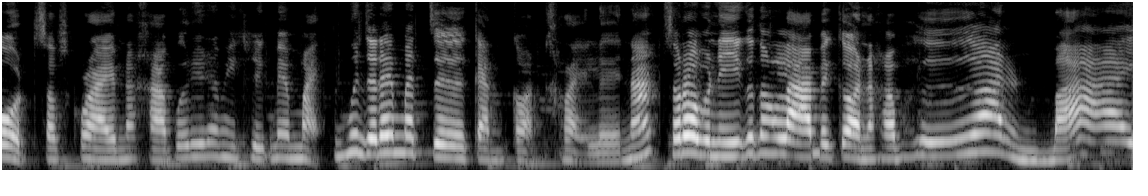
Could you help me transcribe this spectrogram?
กด subscribe นะคะ เพื่อที่ถ้ามีคลิปใหม่ๆเพื่อนๆจะได้มาเจอกันก่อนใครเลยนะสำหรับวันนี้ก็ต้องลาไปก่อนนะคะ เพื่อนบาย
